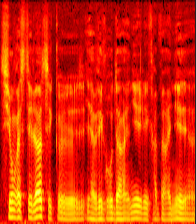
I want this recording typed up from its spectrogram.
Si on restait là, c'est qu'il y avait gros d'araignées, les crabes araignées, euh,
